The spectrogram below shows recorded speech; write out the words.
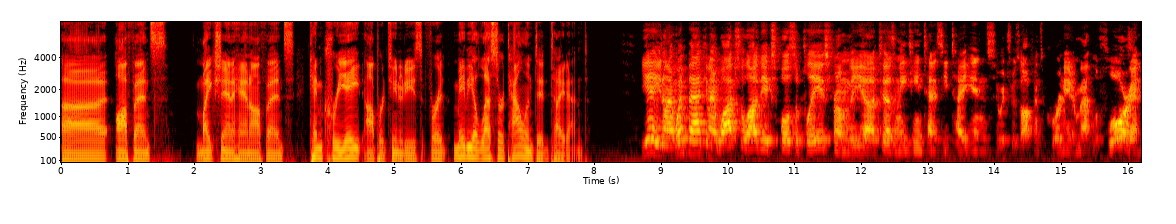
uh, offense, Mike Shanahan offense, can create opportunities for maybe a lesser talented tight end? Yeah, you know, I went back and I watched a lot of the explosive plays from the uh, 2018 Tennessee Titans, which was offensive coordinator Matt LaFleur, and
